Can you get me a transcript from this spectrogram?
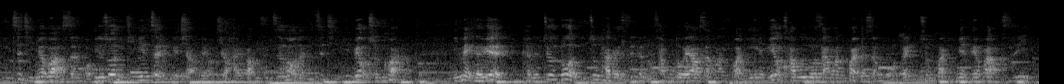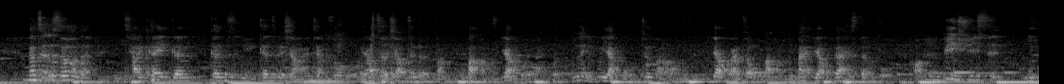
你自己没有办法生活。比如说你今天赠予给小朋友小孩房子之后呢，你自己也没有存款了，你每个月可能就如果你住台北市，可能差不多要三万块，你也没有差不多三万块的生活费，你存款里面没有办法支应，那这个时候呢，你才可以跟跟子女跟这个小孩讲说，我要撤销这个房子，把房子要回来，因为你不养我，我就把房子要回来之后，我把房子卖掉，我再来生活。哦，必须是你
